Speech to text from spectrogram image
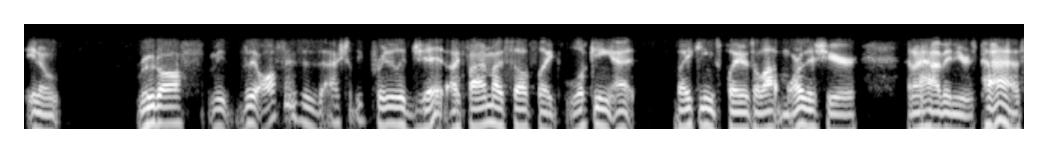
you know, Rudolph, I mean, the offense is actually pretty legit. I find myself like looking at Vikings players a lot more this year than I have in years past.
